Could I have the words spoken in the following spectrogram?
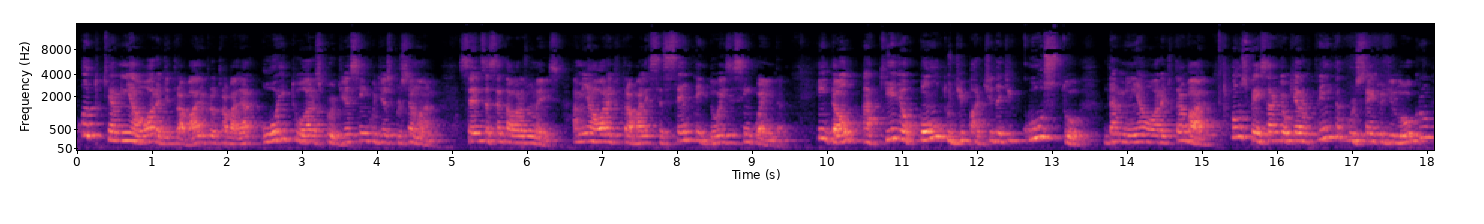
quanto que é a minha hora de trabalho para eu trabalhar 8 horas por dia, 5 dias por semana? 160 horas no mês. A minha hora de trabalho é 62,50. Então, aquele é o ponto de partida de custo da minha hora de trabalho. Vamos pensar que eu quero 30% de lucro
